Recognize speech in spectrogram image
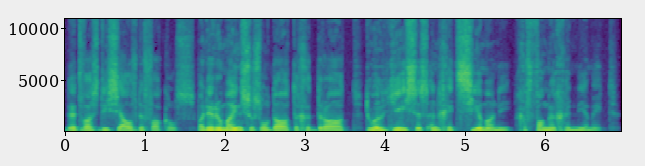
Dit was dieselfde fakkels wat die Romeinse soldate gedra het toe hulle Jesus in Getsemane gevange geneem het.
